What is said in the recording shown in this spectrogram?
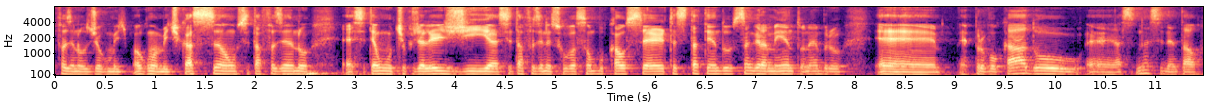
fazendo uso de alguma, alguma medicação, se está fazendo, é, se tem algum tipo de alergia, se está fazendo a escovação bucal certa, se está tendo sangramento, né, Bru? É, é provocado ou é, não é acidental,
